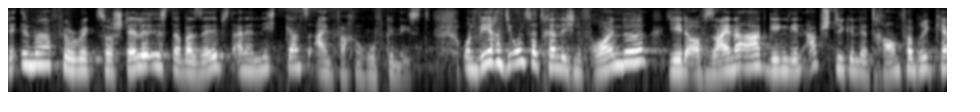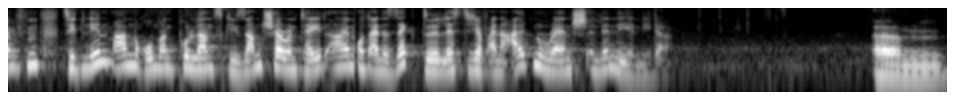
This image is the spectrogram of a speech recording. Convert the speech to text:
der immer für Rick zur Stelle ist, aber selbst einen nicht ganz einfachen Ruf genießt. Und während die unzertrennlichen Freunde, jeder auf seine Art, gegen den Abstieg in der Traumfabrik kämpfen, zieht nebenan Roman Polanski samt Sharon Tate ein und eine Sekte lässt sich auf einer alten Ranch in der Nähe nieder. Ähm,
